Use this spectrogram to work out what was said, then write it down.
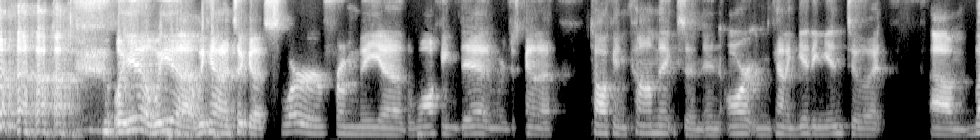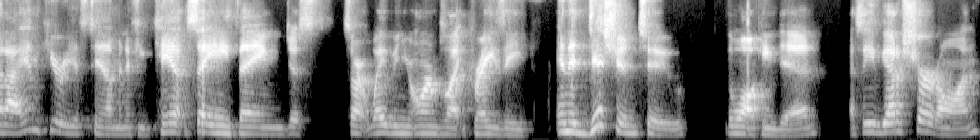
well, yeah, we uh, we kind of took a swerve from the uh, the Walking Dead, and we're just kind of talking comics and, and art and kind of getting into it. Um, but I am curious, Tim, and if you can't say anything, just start waving your arms like crazy. In addition to the Walking Dead, I see you've got a shirt on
